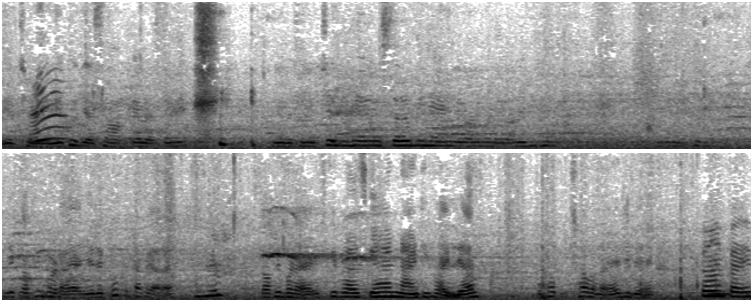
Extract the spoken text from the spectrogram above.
ये अच्छा है तो जैसा आपके वैसे ही ये नीचे भी है उस तरफ़ है ये भी हैं ये काफ़ी बड़ा है ये देखो कितना प्यारा है। काफ़ी बड़ा है इसकी प्राइस क्या है? नाइन्टी फाइव यार। बहुत अच्छा वाला है जी बैग कहाँ का है?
